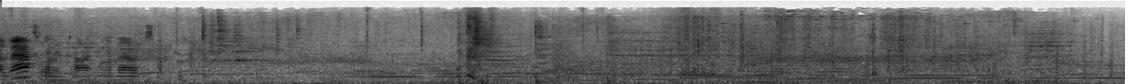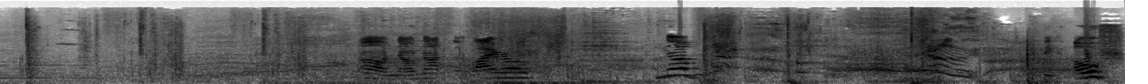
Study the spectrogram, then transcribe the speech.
Now that's what I'm talking about. Oh no, not the virals. Nope. Big oaf.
